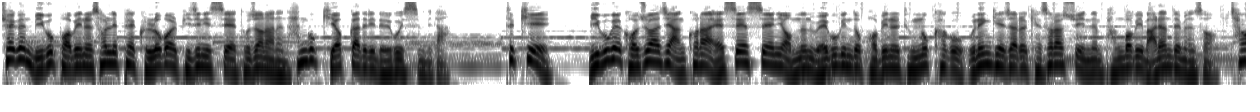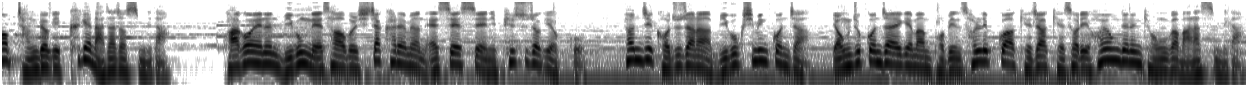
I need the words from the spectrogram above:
최근 미국 법인을 설립해 글로벌 비즈니스에 도전하는 한국 기업가들이 늘고 있습니다. 특히 미국에 거주하지 않거나 SSN이 없는 외국인도 법인을 등록하고 은행 계좌를 개설할 수 있는 방법이 마련되면서 창업 장벽이 크게 낮아졌습니다. 과거에는 미국 내 사업을 시작하려면 SSN이 필수적이었고 현지 거주자나 미국 시민권자, 영주권자에게만 법인 설립과 계좌 개설이 허용되는 경우가 많았습니다.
